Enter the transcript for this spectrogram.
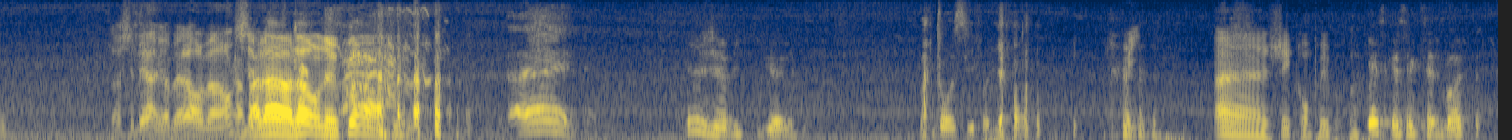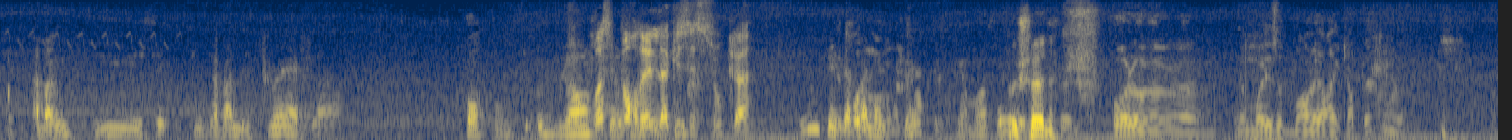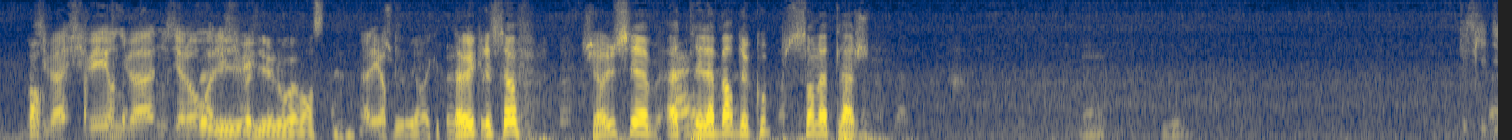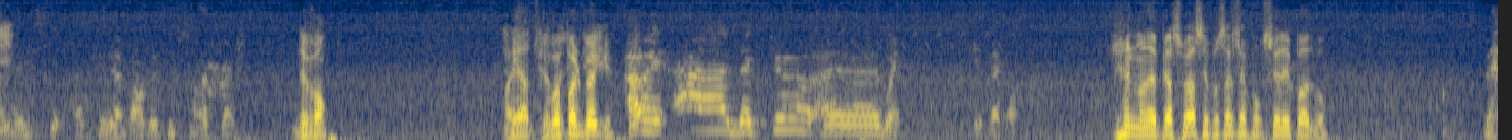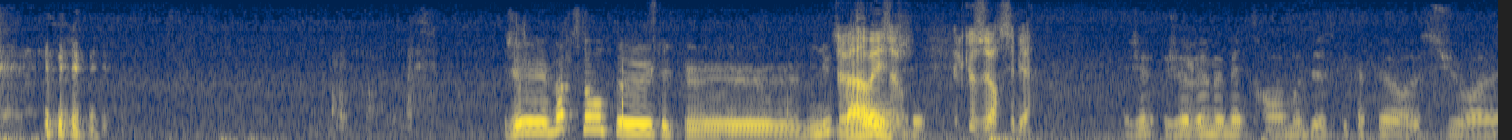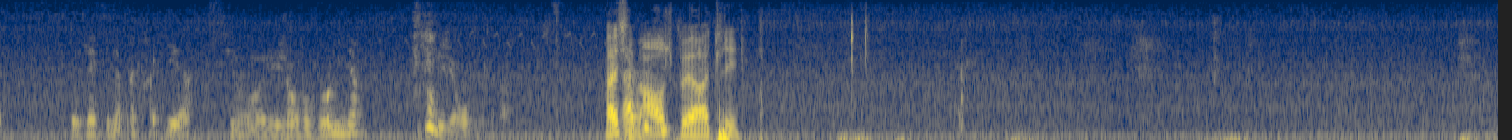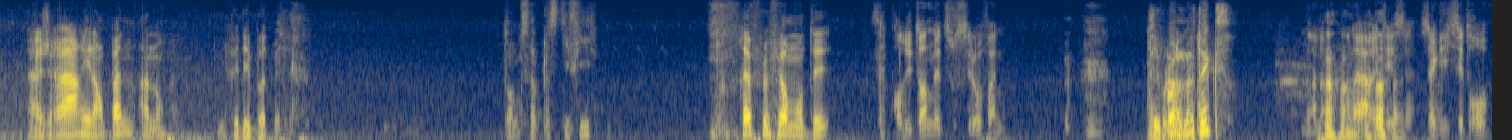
Là, c'est bien. Ah, bah, alors, bah, on le Ah sait, bah là, là, on est au courant. Hey Eh, J'ai la bite qui gueule. Bah toi aussi, faut dire. Ah, j'ai compris pourquoi. Qu'est-ce que c'est que cette botte? Ah bah oui, oui, c'est la balle de trèfle là. Bon. Blanche. Moi, ce bordel là, qu'est-ce que c'est ce souk là Oui, c'est la balle de trèfle fermentée. Oh là là là. Même moi les autres branleurs avec leur plateau là. Bon. J'y vais, j'y vais, on y va, nous y allons. Allez, j'y Vas-y, vais. vas-y, Hello, avance. Allez, hop. T'as vu Christophe? J'ai réussi à atteler la barre de coupe sans l'attelage. Qu'est-ce qu'il dit? réussi à créer la barre de coupe sans la plage. Devant. Regarde, Tu vois pas pas le bug? Ah ouais, ah d'accord, euh, ouais. Ok, d'accord. Je viens de m'en apercevoir, c'est pour ça que ça fonctionnait pas devant. Je m'absente euh, quelques minutes. Euh, Bah oui. Quelques heures, c'est bien. je, je vais me mettre en mode spectateur euh, sur euh, quelqu'un qui n'a pas craqué hier. Sinon, euh, les gens vont vomir. Ouais, c'est Ah, marrant, je peux atteler. Ah, Gérard, il est en panne Ah non, il fait des bottes. Tant que ça plastifie. Bref, le faire monter. Ça prend du temps de mettre sous cellophane. C'est pas la- le latex? Non, non, on a arrêté ça. Ça glissait trop.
